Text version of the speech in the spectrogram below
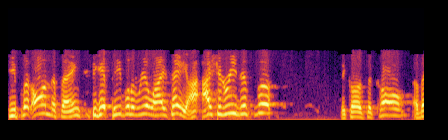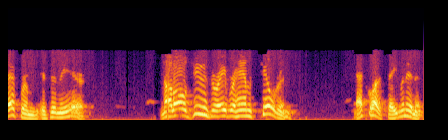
do you put on the thing to get people to realize, hey, I, I should read this book? Because the call of Ephraim is in the air. Not all Jews are Abraham's children. That's quite a statement, isn't it?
